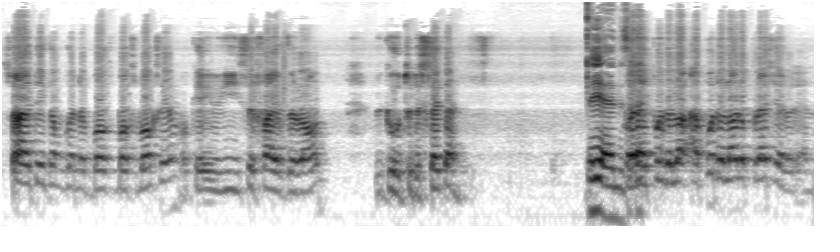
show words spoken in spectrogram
So I think I'm gonna box, box, box him. Okay, he survived the round. We go to the second. Yeah, and but I put a lot. I put a lot of pressure, and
